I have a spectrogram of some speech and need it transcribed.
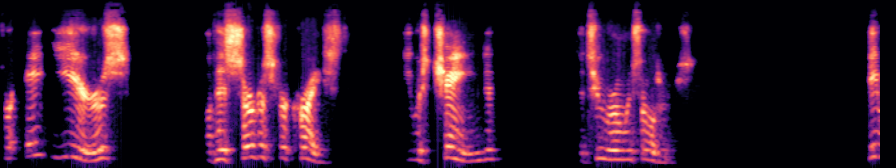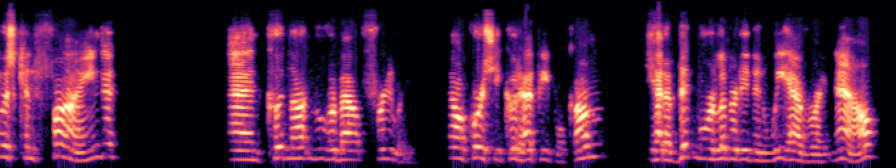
for eight years of his service for Christ, he was chained to two Roman soldiers. He was confined and could not move about freely. Now, of course, he could have people come. He had a bit more liberty than we have right now.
